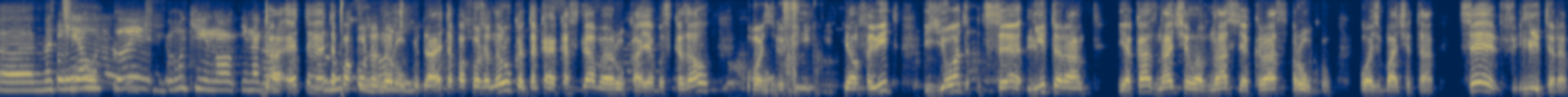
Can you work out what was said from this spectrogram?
Э, на тело. Рука, руки. руки и, но, и нога. Да, это, это похоже на руку, да, это похоже на руку, такая костлявая рука, я би сказав. Ось у фінікійський алфавіт йод це літера, яка значила в нас якраз руку. Ось бачите, це ф- літера.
